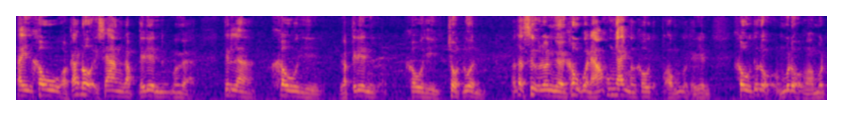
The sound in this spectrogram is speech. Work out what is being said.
tay khâu ở các đội sang gặp Tế liên mọi người tức là khâu thì gặp Tế liên khâu thì trột luôn. Nó thật sự luôn người khâu quần áo không nhanh bằng khâu bóng của Tế liên khâu tốc độ mức độ mà một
